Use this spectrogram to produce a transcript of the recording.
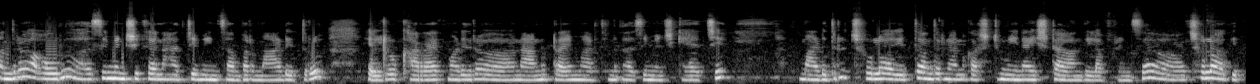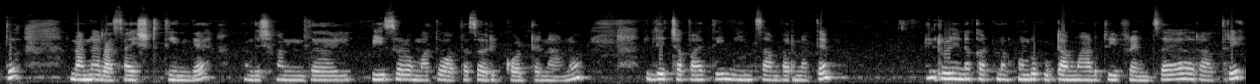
ಅಂದ್ರೆ ಅವರು ಹಸಿಮೆಣ್ಸಿಕಾಯಿನ ಹಚ್ಚಿ ಮೀನು ಸಾಂಬಾರು ಮಾಡಿದ್ರು. ಎಲ್ಲರೂ ಖಾರ ಹಾಕಿ ಮಾಡಿದ್ರು. ನಾನು ಟ್ರೈ ಮಾಡ್ತೀನಿ ಹಸಿಮೆಣ್ಸಿಕಾಯಿ ಹಚ್ಚಿ. ಮಾಡಿದ್ರು ಚಲೋ ಆಗಿತ್ತು. ಅಂದ್ರೆ ನನಗೆ ಅಷ್ಟು ಮೀನು ಇಷ್ಟ ಆಗಂಗಿಲ್ಲ ಫ್ರೆಂಡ್ಸ್ ಚಲೋ ಆಗಿತ್ತು. ನನ್ನ ರಸ ಇಷ್ಟು ತಿಂದೆ. ಒಂದಿಷ್ಟು ಒಂದು ಪೀಸ್ ಒಳಗೆ ಮತ್ತು ವಾಪಸ್ ಅವ್ರಿಗೆ ಕೊಟ್ಟೆ ನಾನು. ಇಲ್ಲಿ ಚಪಾತಿ, ಮೀನು, ಸಾಂಬಾರು ಮತ್ತು ಈರುಳ್ಳಿನ ಕಟ್ ಮಾಡಿಕೊಂಡು ಊಟ ಮಾಡಿದ್ವಿ ಫ್ರೆಂಡ್ಸ ರಾತ್ರಿ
